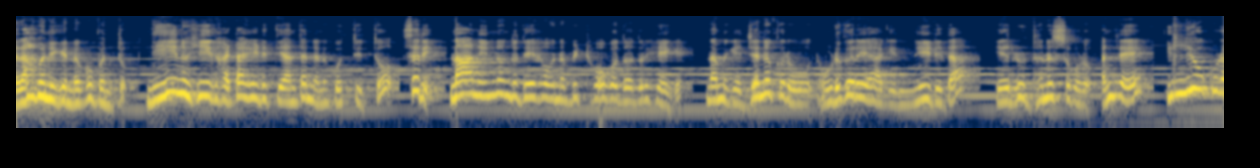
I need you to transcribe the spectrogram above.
ರಾಮನಿಗೆ ನಗು ಬಂತು. ನೀನು ಹೀಗೆ ಹಠ ಹಿಡಿತೀಯ ಅಂತ ನನಗೆ ಗೊತ್ತಿತ್ತು. ಸರಿ, ನಾನು ಇನ್ನೊಂದು ದೇಹವನ್ನು ಬಿಟ್ಟು ಹೋಗೋದಾದ್ರೂ ಹೇಗೆ? ನಮಗೆ ಜನಕರು ಉಡುಗೊರೆಯಾಗಿ ನೀಡಿದ ಎರಡು ಧನಸ್ಸುಗಳು. ಅಂದ್ರೆ ಇಲ್ಲಿಯೂ ಕೂಡ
